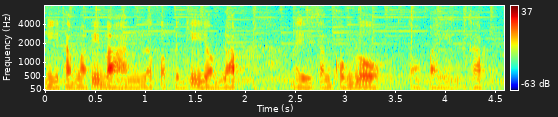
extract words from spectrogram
มีธรรมาภิบาล แล้วก็เป็นที่ยอมรับในสังคมโลก ต่อไปครับ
